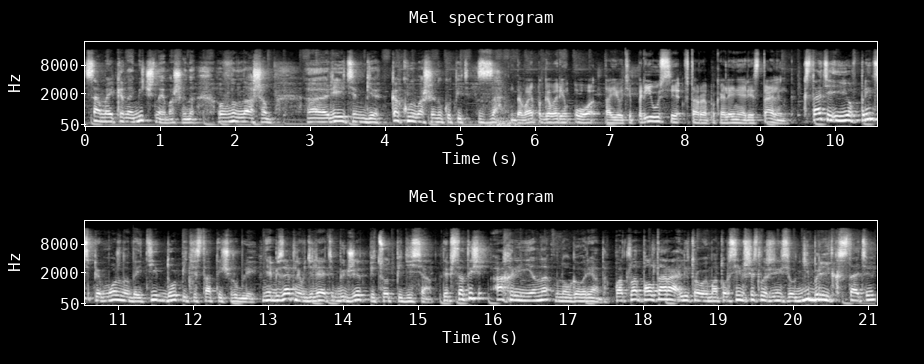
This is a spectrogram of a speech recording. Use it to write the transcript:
Самая экономичная машина в нашем э, рейтинге. Какую машину купить за? Давай поговорим о Toyota Prius, второе поколение рестайлинг. Кстати, ее в принципе можно дойти до 500 тысяч рублей. Не обязательно выделять бюджет 550. До 500 тысяч охрененно много вариантов. Полтора литровый мотор, 76 лошадиных сил, гибрид, кстати.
